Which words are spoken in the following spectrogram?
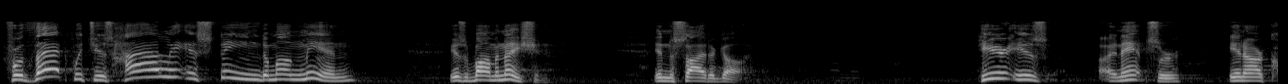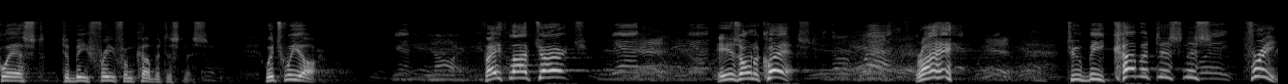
For that which is highly esteemed among men is abomination in the sight of God. Here is an answer in our quest to be free from covetousness, which we are. Faith Life Church is on a quest, right? To be covetousness free,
